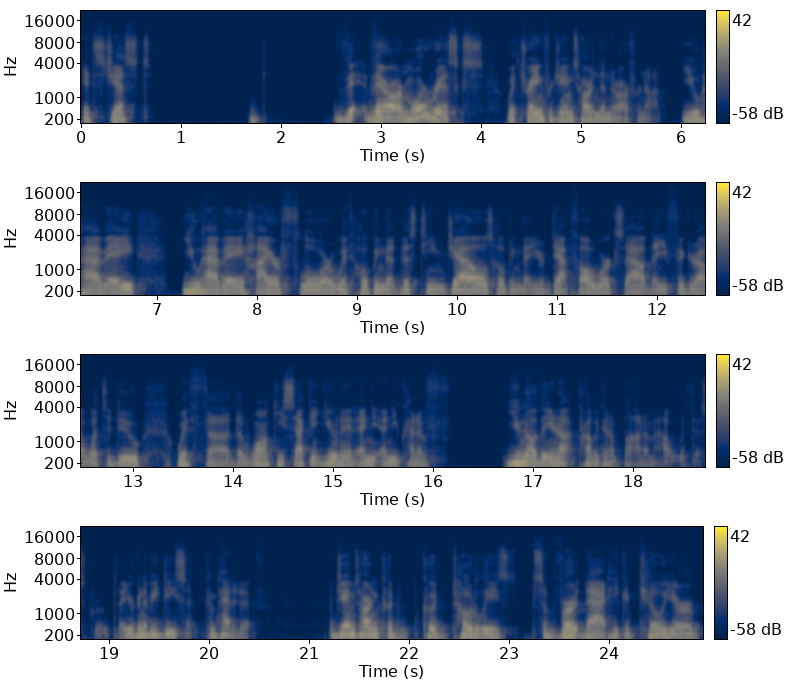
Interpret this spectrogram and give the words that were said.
it's just th- there are more risks with trading for James Harden than there are for not. You have a you have a higher floor with hoping that this team gels, hoping that your depth all works out, that you figure out what to do with uh, the wonky second unit, and and you kind of you know that you're not probably going to bottom out with this group, that you're going to be decent, competitive. James Harden could could totally subvert that. He could kill your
